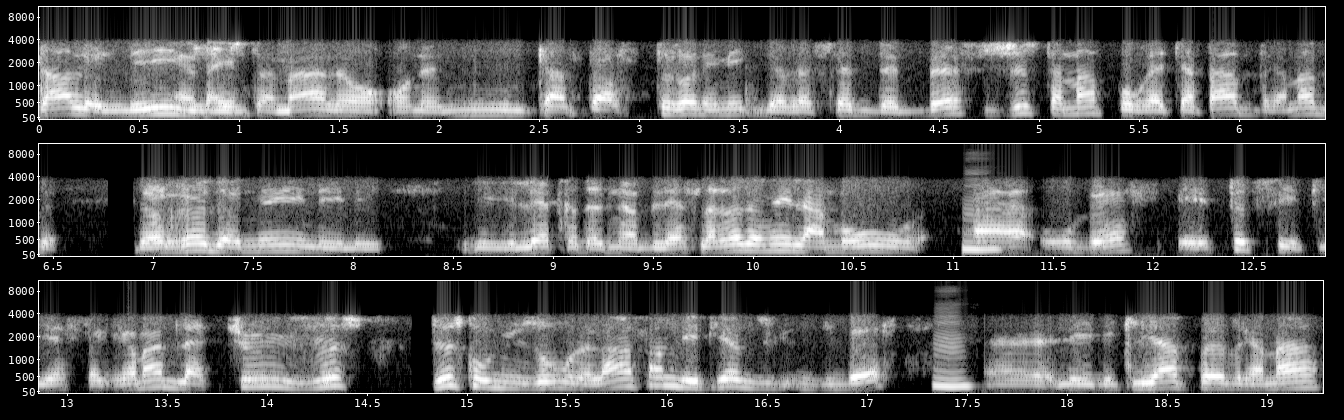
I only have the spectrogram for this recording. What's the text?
Dans le livre, ben, justement, là, on a mis une quantité astronomique de recettes de bœuf, justement pour être capable vraiment de, de redonner les, les les lettres de noblesse, leur redonner l'amour mm. au bœuf et toutes ses pièces. Fait vraiment de la queue juste jusqu'au museau. L'ensemble des pièces du, bœuf, mm. euh, les, clients peuvent vraiment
